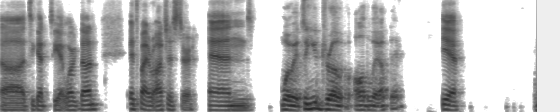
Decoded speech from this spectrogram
uh to get to get work done. It's by Rochester and Wait, wait. So you drove all the way up there? yeah.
